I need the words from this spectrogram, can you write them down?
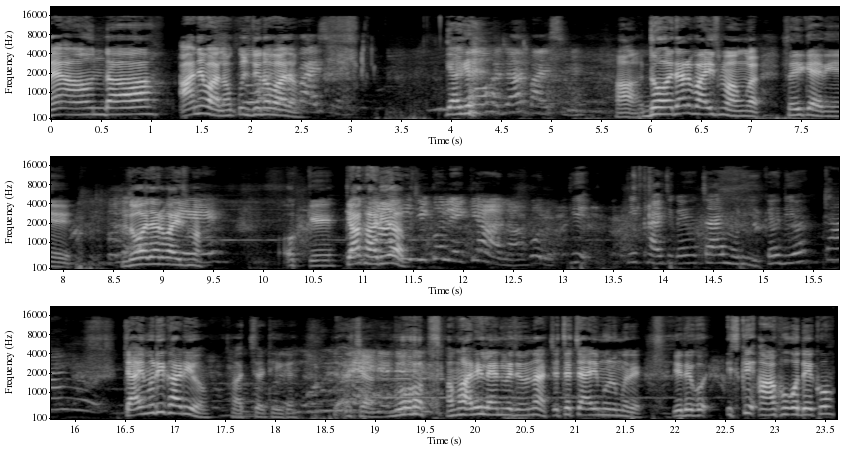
मैं आऊँगा। आने वाला हूँ कुछ दिनों बाद आऊँ। बाईस में। क्या दो हज़ार बाईस में हाँ 2022 में आऊँगा। सही कह रही है ये। 2022 में। ओके। क्या खा रही है आप जी को लेके आना बोलो। हैं चाय मुढ़ी कह दियो। चाय मुड़ी। खा रही हो? अच्छा ठीक है। अच्छा वो हमारी लैंग्वेज में ना अच्छा चाय मुरमुरे ये देखो इसकी आँखों को देखो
